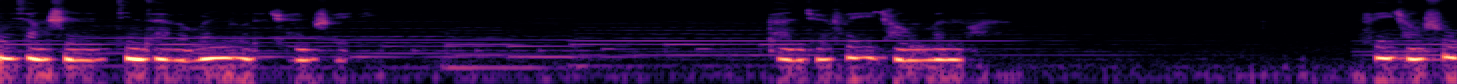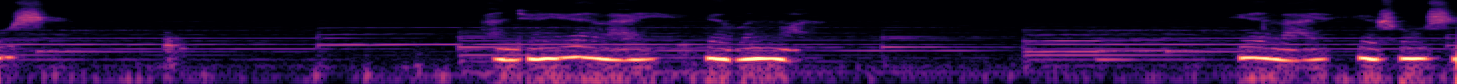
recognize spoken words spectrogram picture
就像是浸在了温热的泉水里，感觉非常温暖。非常舒适，感觉越来越温暖，越来越舒适，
